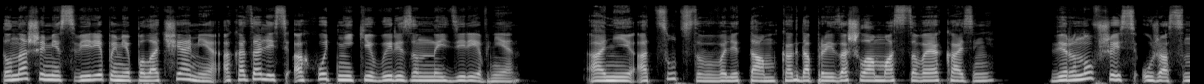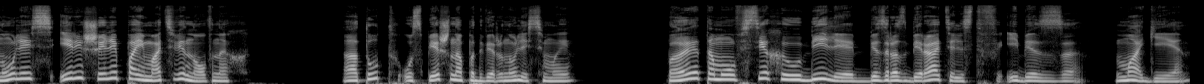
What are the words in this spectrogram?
то нашими свирепыми палачами оказались охотники вырезанной деревни. Они отсутствовали там, когда произошла массовая казнь. Вернувшись, ужаснулись и решили поймать виновных. А тут успешно подвернулись мы. Поэтому всех и убили без разбирательств и без магии.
